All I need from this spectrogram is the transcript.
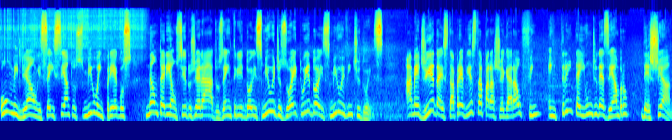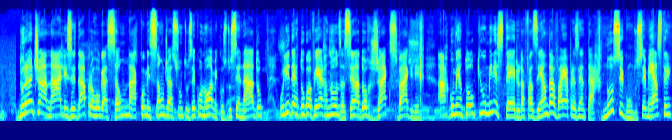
1 milhão e 600 mil empregos não teriam sido gerados entre 2018 e 2022. A medida está prevista para chegar ao fim em 31 de dezembro deste ano. Durante a análise da prorrogação na Comissão de Assuntos Econômicos do Senado, o líder do governo, senador Jacques Wagner, argumentou que o Ministério da Fazenda vai apresentar no segundo semestre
